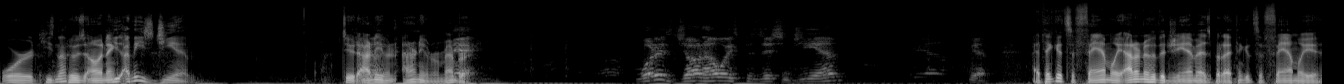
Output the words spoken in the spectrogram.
or he's not. Who's owning? he- I think he's GM. Dude, I don't even. I don't even remember. What is John Elway's position? GM. I think it's a family. I don't know who the GM is, but I think it's a family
